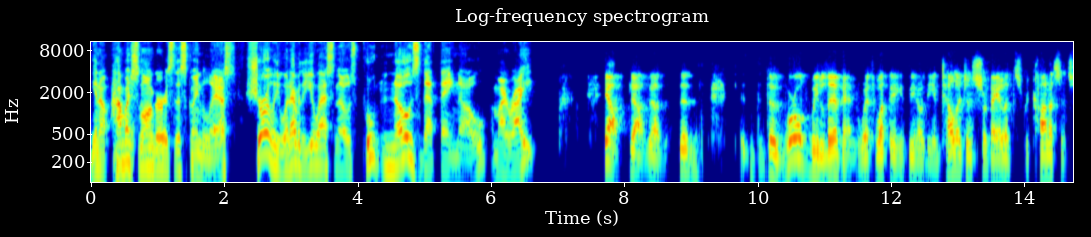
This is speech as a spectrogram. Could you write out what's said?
You know, how much longer is this going to last? Surely, whatever the U.S. knows, Putin knows that they know. Am I right? Yeah, yeah. yeah. The, the world we live in with what the you know the intelligence surveillance reconnaissance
